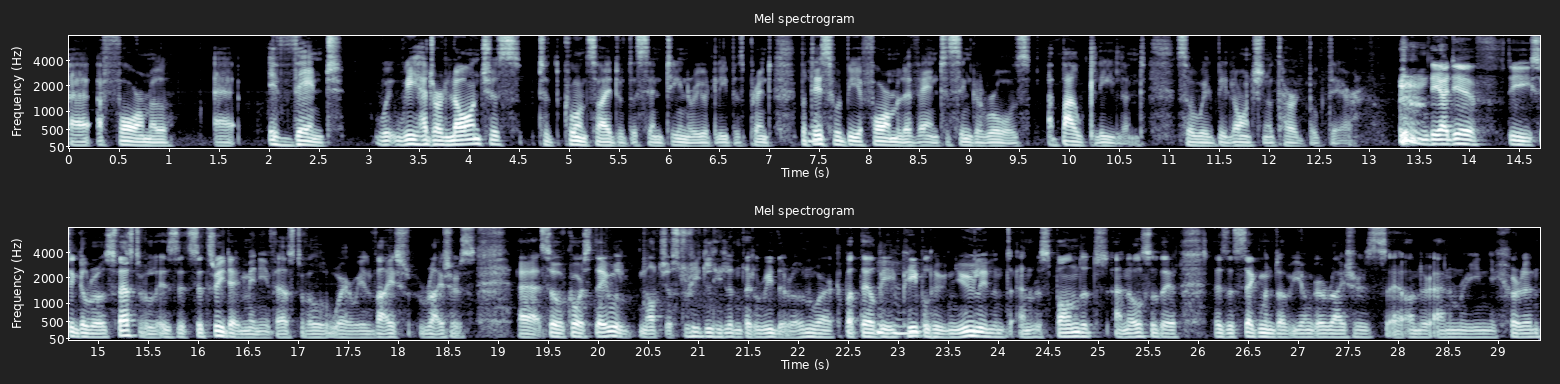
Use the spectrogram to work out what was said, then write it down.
uh, a formal uh, event. We, we had our launches to coincide with the centenary with Lepus Print, but this will be a formal event, a single rose about Leland. So we'll be launching a third book there. the idea of the Single Rose Festival is it's a three day mini festival where we invite writers. Uh, so, of course, they will not just read Leland, they'll read their own work, but there'll be people who knew Leland and responded. And also, there- there's a segment of younger writers uh, under Annemarie Ní Churreáin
